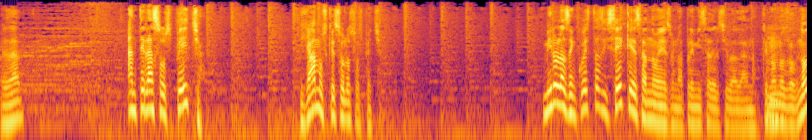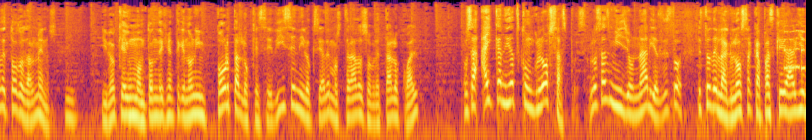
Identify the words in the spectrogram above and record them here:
¿Verdad? Ante la sospecha. Digamos que solo sospecha. Miro las encuestas y sé que esa no es una premisa del ciudadano, que no Mm. nos roben. No de todos al menos mm, y veo que hay un montón de gente que no le importa lo que se dice ni lo que se ha demostrado sobre tal o cual. O sea, hay candidatos con glosas, pues, glosas millonarias. Esto, esto de la glosa, capaz que alguien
